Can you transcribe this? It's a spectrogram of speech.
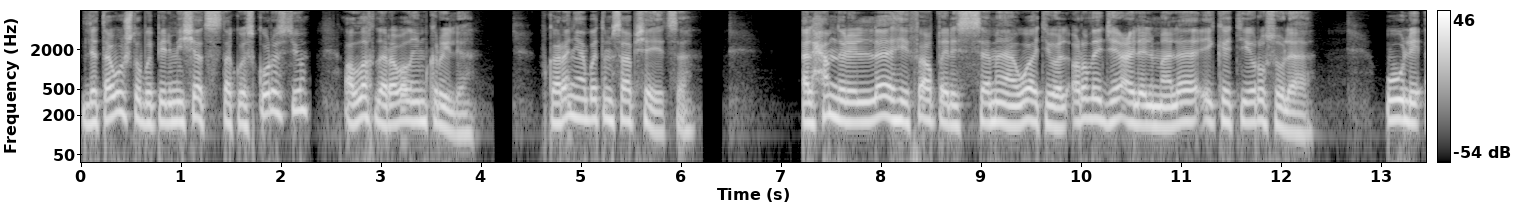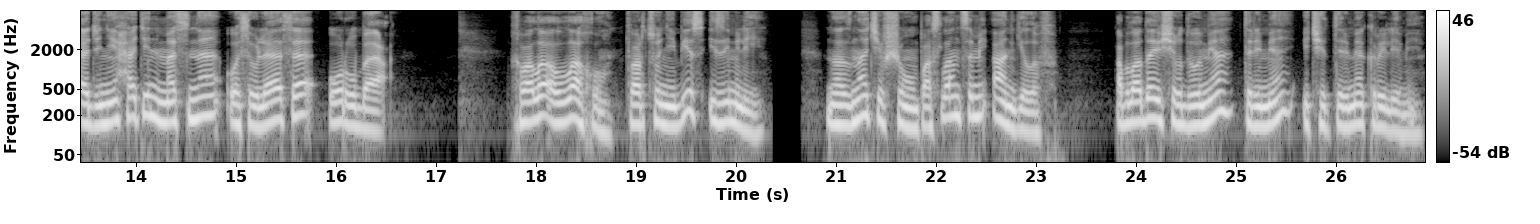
для того, чтобы перемещаться с такой скоростью, Аллах даровал им крылья. В Коране об этом сообщается. الحمد لله فاطر السماوات والأرض جعل الملائكة رسلا أولي أجنحة مثنى وثلاث ورباع Хвала Аллаху, Творцу небес и земли, назначившему посланцами ангелов, обладающих двумя, тремя и четырьмя крыльями.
